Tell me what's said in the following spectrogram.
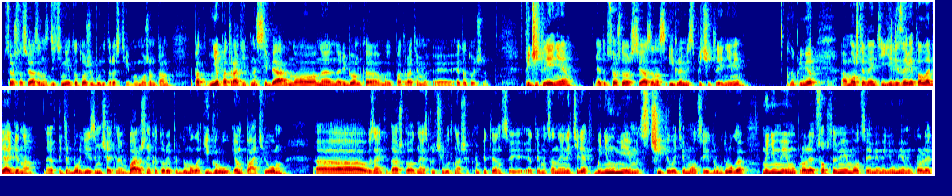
все, что связано с детьми, это тоже будет расти. Мы можем там не потратить на себя, но на, на ребенка мы потратим э, это точно. Впечатление, это все, что связано с играми, с впечатлениями. Например, а, можете найти Елизавета Лавягина. Э, в Петербурге замечательная барышня, которая придумала игру «Эмпатиум». А, вы знаете, да, что одна из ключевых наших компетенций – это эмоциональный интеллект. Мы не умеем считывать эмоции друг друга, мы не умеем управлять собственными эмоциями, мы не умеем управлять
